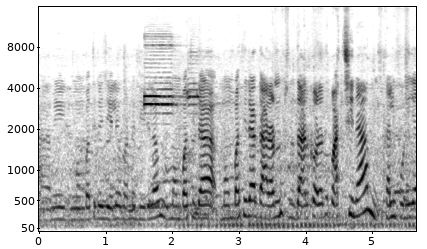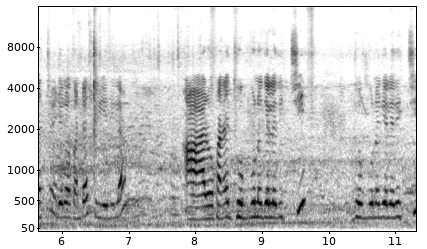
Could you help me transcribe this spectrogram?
আর আমি মোমবাতিটা জেলে ওখানটা দিয়ে দিলাম। মোমবাতিটা মোমবাতিটা দাঁড়ানো দাঁড় করাতে পারছি না। খালি পড়ে যাচ্ছে ওই জন্য ওখানটা শুয়ে দিলাম। আর ওখানে ধূপগুলো জেলে দিচ্ছি ধূপগুলো জেলে দিচ্ছি।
